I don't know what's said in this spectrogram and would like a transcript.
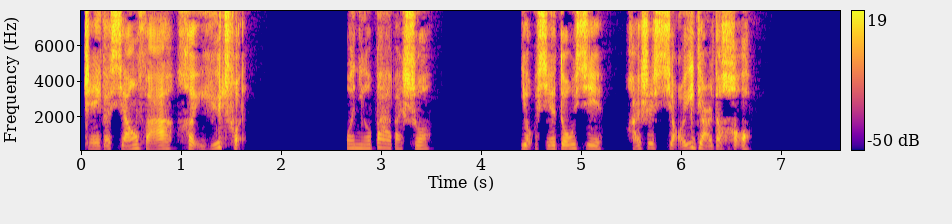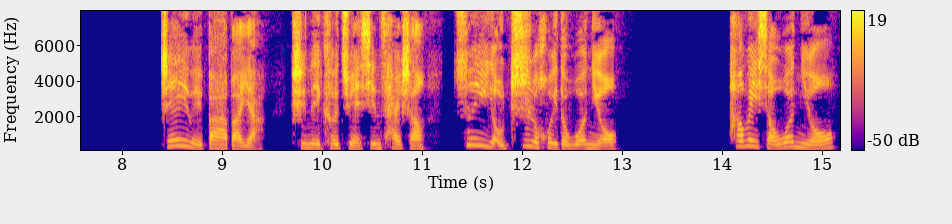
这个想法很愚蠢，蜗牛爸爸说：“有些东西还是小一点的好。”这位爸爸呀，是那颗卷心菜上最有智慧的蜗牛。他为小蜗牛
